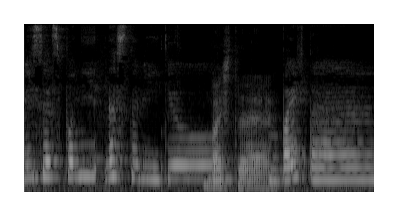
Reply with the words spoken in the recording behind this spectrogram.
vi ses på neste video. Bye. Bye.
